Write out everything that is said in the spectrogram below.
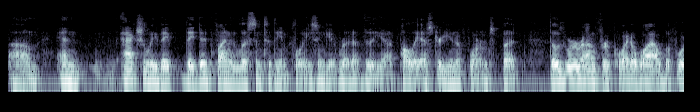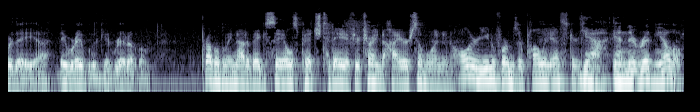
um, and actually they they did finally listen to the employees and get rid of the uh, polyester uniforms, but those were around for quite a while before they uh, they were able to get rid of them. Probably not a big sales pitch today if you're trying to hire someone and all our uniforms are polyester. Yeah, and they're red and yellow.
